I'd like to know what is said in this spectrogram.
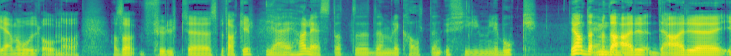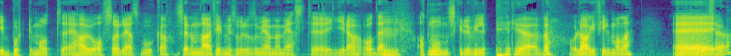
gjennom hovedrollen. og Altså fullt uh, spetakkel. Jeg har lest at uh, den blir kalt en ufilmelig bok. Ja, det, men det er, det er uh, i bortimot Jeg har jo også lest boka, selv om det er filmhistorien som gjør meg mest eh, gira. Og det, Mm. at noen skulle ville prøve å lage film av det, eh, før, da.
